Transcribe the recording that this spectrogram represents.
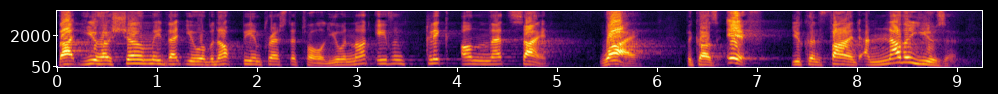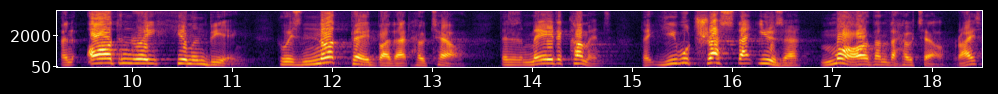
But you have shown me that you will not be impressed at all. You will not even click on that site. Why? Because if you can find another user, an ordinary human being, who is not paid by that hotel, that has made a comment, that you will trust that user more than the hotel, right?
